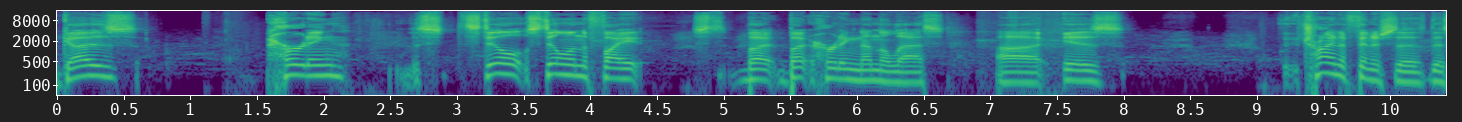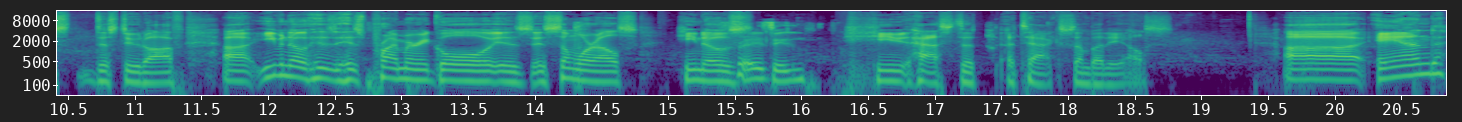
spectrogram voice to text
Guz hurting, still still in the fight, but but hurting nonetheless. Uh, is trying to finish the, this this dude off. Uh, even though his his primary goal is is somewhere else, he knows Crazy. he has to attack somebody else. Uh, and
